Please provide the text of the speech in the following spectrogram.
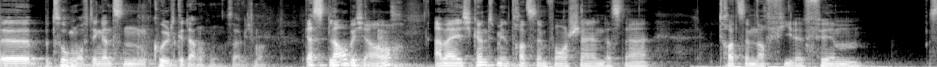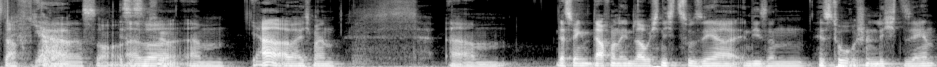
äh, bezogen auf den ganzen Kultgedanken, sag ich mal. Das glaube ich auch, aber ich könnte mir trotzdem vorstellen, dass da trotzdem noch viel Film-Stuff Ja, drin ist. So. ist also, ähm, ja, aber ich meine, ähm, deswegen darf man ihn, glaube ich, nicht zu sehr in diesem historischen Licht sehen.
